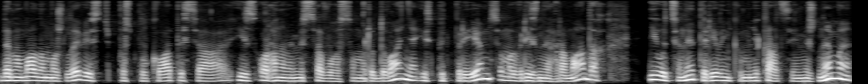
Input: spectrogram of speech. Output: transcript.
де ми мали можливість поспілкуватися із органами місцевого самоврядування, із підприємцями в різних громадах і оцінити рівень комунікації між ними.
